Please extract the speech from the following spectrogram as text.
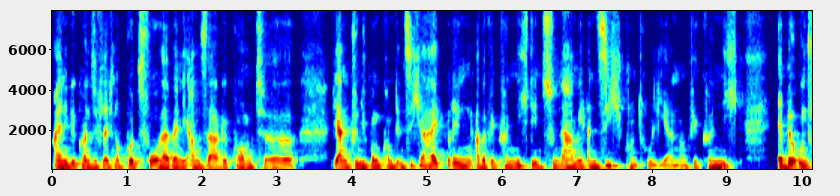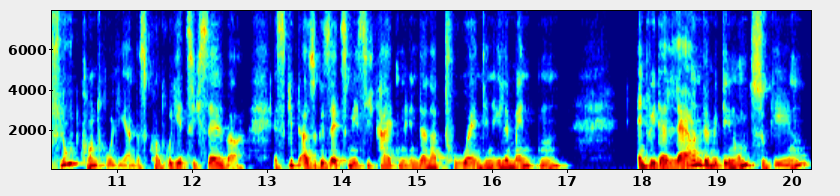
einige können sie vielleicht noch kurz vorher, wenn die Ansage kommt, äh, die Ankündigung kommt, in Sicherheit bringen, aber wir können nicht den Tsunami an sich kontrollieren und wir können nicht Ebbe und Flut kontrollieren. Das kontrolliert sich selber. Es gibt also Gesetzmäßigkeiten in der Natur, in den Elementen. Entweder lernen wir mit denen umzugehen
